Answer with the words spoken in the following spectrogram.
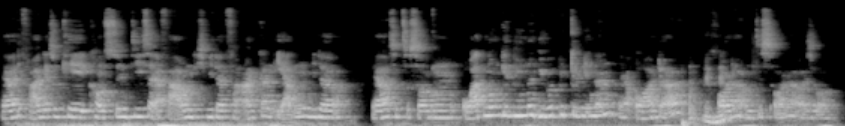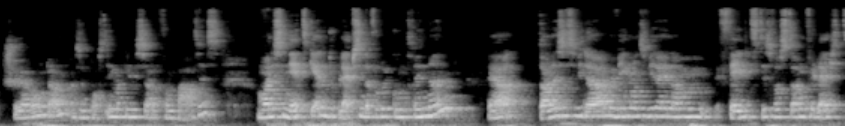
Ja, die Frage ist, okay, kannst du in dieser Erfahrung dich wieder verankern, erden, wieder, ja, sozusagen Ordnung gewinnen, Überblick gewinnen, ja, Order, Mhm. Order und Disorder, also Störung dann, also du brauchst immer gewisse Art von Basis. Und wenn es nicht geht und du bleibst in der Verrückung drinnen, ja, dann ist es wieder, bewegen wir uns wieder in einem Feld, das was dann vielleicht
